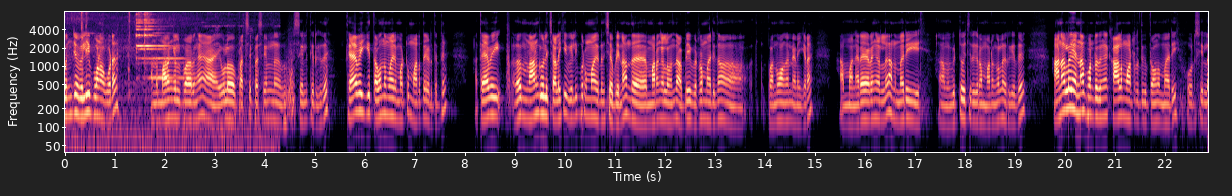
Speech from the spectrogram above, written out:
கொஞ்சம் வெளியே போனால் கூட அந்த மரங்கள் பாருங்கள் எவ்வளோ பச்சை பசைன்னு செலுத்தி இருக்குது. தேவைக்கு தகுந்த மாதிரி மட்டும் மரத்தை எடுத்துகிட்டு தேவை அதாவது நான்கு வழி சாலைக்கு வெளிப்புறமாக இருந்துச்சு அப்படின்னா அந்த மரங்களை வந்து அப்படியே விடுற மாதிரி தான் பண்ணுவாங்கன்னு நினைக்கிறேன். ஆமாம் நிறைய இடங்களில் அந்த மாதிரி விட்டு வச்சிருக்கிற மரங்களும் இருக்குது. ஆனாலும் என்ன பண்ணுறதுங்க கால மாற்றத்துக்கு தகுந்த மாதிரி ஒரு சில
